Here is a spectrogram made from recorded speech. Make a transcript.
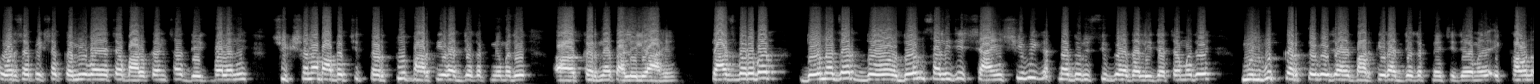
वर्षापेक्षा कमी वयाच्या बालकांच्या देखभाल आणि शिक्षणाबाबतची तरतूद भारतीय राज्यघटनेमध्ये करण्यात आलेली आहे. त्याचबरोबर दोन हजार दोन साली जी शहाऐंशीवी घटना दुरुस्ती झाली ज्याच्यामध्ये मूलभूत कर्तव्य जे आहे भारतीय राज्यघटनेची ज्यामध्ये म्हणजे एक्कावन्न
